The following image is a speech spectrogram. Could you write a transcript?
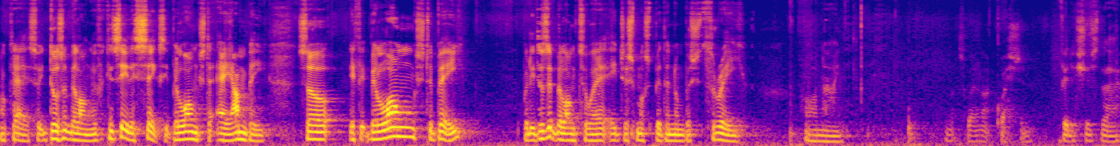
Okay, so it doesn't belong. If we can see this 6, it belongs to A and B. So if it belongs to B, but it doesn't belong to A, it just must be the numbers 3 or 9. That's where that question finishes there.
